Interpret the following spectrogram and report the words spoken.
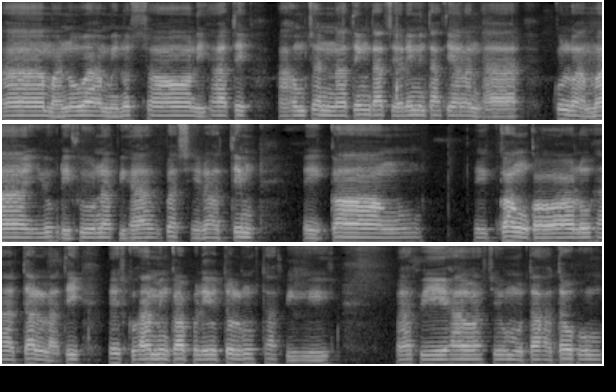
amanu wa amilus solihati ahum jannatin tajri min tahtiha lanhar kullu ma yuhrifuna biha basiratim rikong rikong qalu hadal lati rizquha min qabli utul mustabi wa fiha mutahatuhum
